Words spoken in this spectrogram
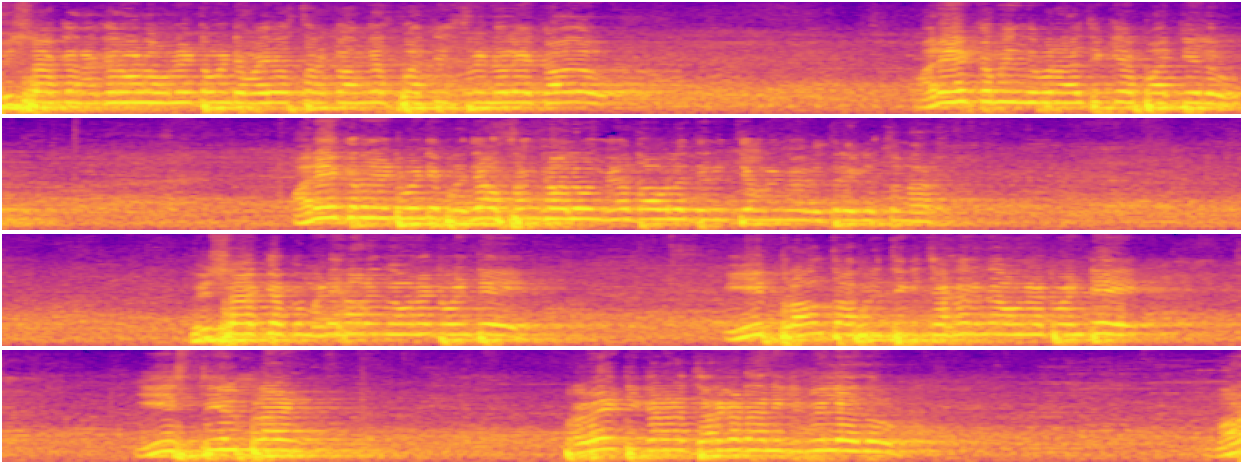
విశాఖ నగరంలో ఉన్నటువంటి వైఎస్ఆర్ కాంగ్రెస్ పార్టీ శ్రేణులే కాదు అనేక మంది రాజకీయ పార్టీలు అనేకమైనటువంటి ప్రజా సంఘాలు మేధావులు దీన్ని తీవ్రంగా వ్యతిరేకిస్తున్నారు. విశాఖకు మణిహారంగా ఉన్నటువంటి ఈ ప్రాంత అభివృద్ధికి చిహ్నంగా ఉన్నటువంటి ఈ స్టీల్ ప్లాంట్ ప్రైవేటీకరణ జరగడానికి వీల్లేదు. మన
